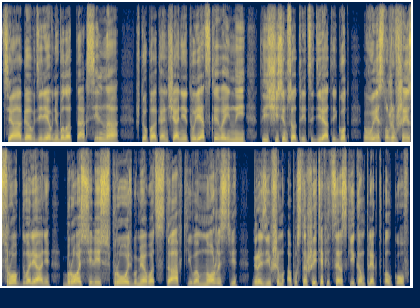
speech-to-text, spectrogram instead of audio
Тяга в деревню была так сильна, что по окончании Турецкой войны, 1739 год, выслужившие срок дворяне бросились с просьбами об отставке во множестве, грозившим опустошить офицерский комплект полков.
